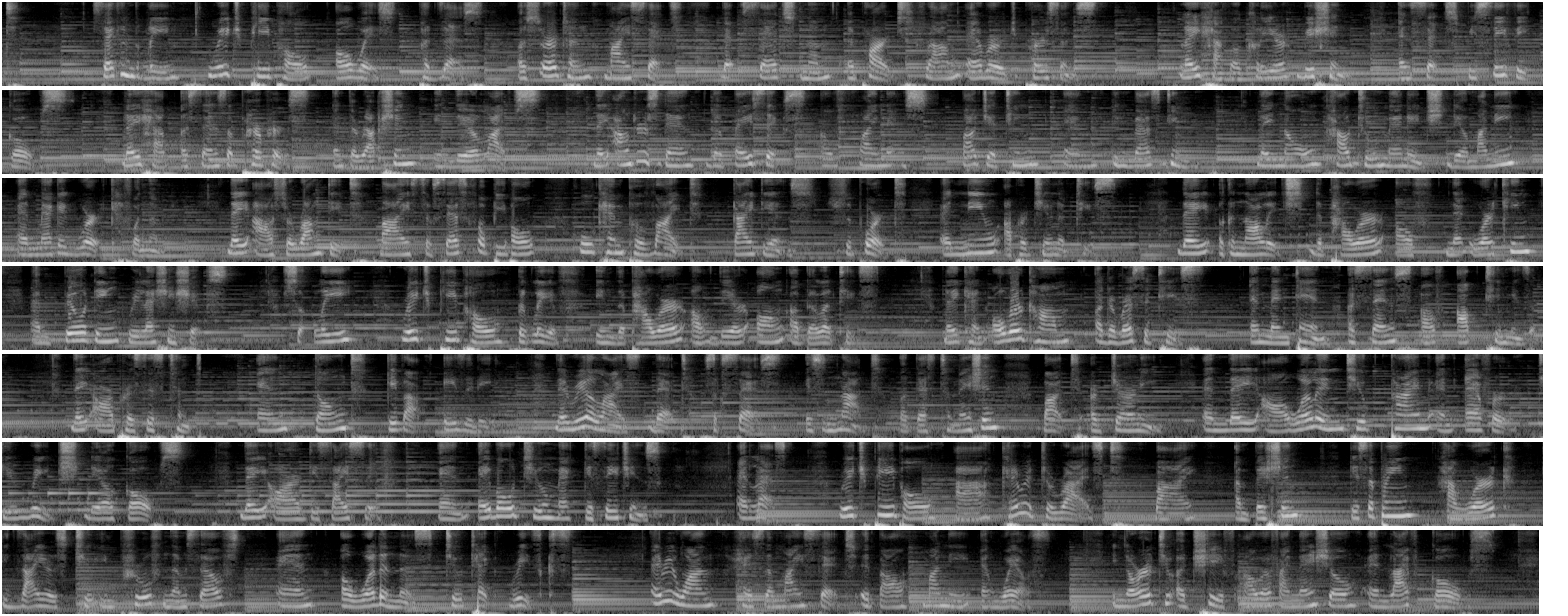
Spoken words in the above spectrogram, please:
Secondly, rich people always possess a certain mindset that sets them apart from average persons. They have a clear vision and set specific goals. They have a sense of purpose and direction in their lives. They understand the basics of finance, budgeting, and investing. They know how to manage their money and make it work for them. They are surrounded by successful people who can provide guidance, support, and new opportunities. They acknowledge the power of networking and building relationships. Thirdly, Rich people believe in the power of their own abilities. They can overcome adversities and maintain a sense of optimism. They are persistent and don't give up easily. They realize that success is not a destination but a journey, and they are willing to time and effort to reach their goals. They are decisive and able to make decisions. At last, rich people are characterized by ambition, discipline, hard work, desires to improve themselves, and a willingness to take risks. Everyone has a mindset about money and wealth. In order to achieve our financial and life goals,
